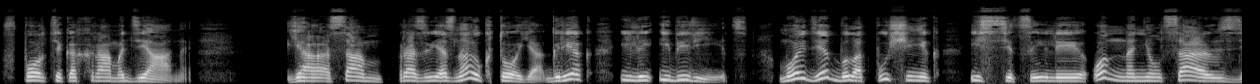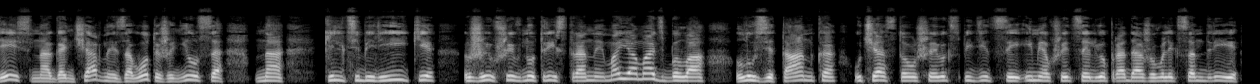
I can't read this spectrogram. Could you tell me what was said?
в портиках храма Дианы. Я сам, разве я знаю, кто я, грек или ибериец? Мой дед был отпущенник из Сицилии. Он нанялся здесь, на гончарный завод, и женился на кельтиберийке, жившей внутри страны. Моя мать была лузитанка, участвовавшая в экспедиции, имевшей целью продажу в Александрии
